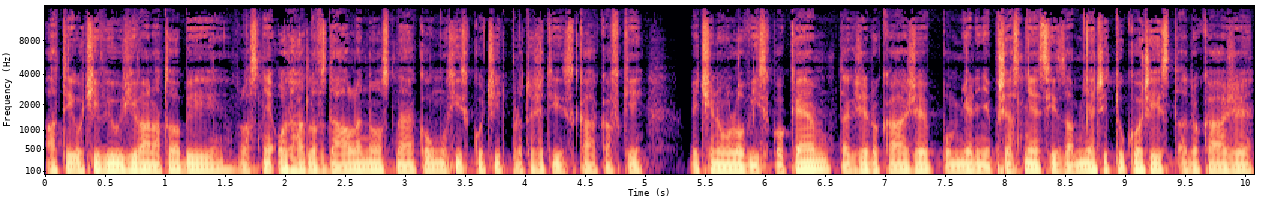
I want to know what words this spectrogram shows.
a ty oči využívá na to, aby vlastně odhadl vzdálenost, na jakou musí skočit, protože ty skákavky většinou loví skokem, takže dokáže poměrně přesně si zaměřit tu kořist a dokáže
